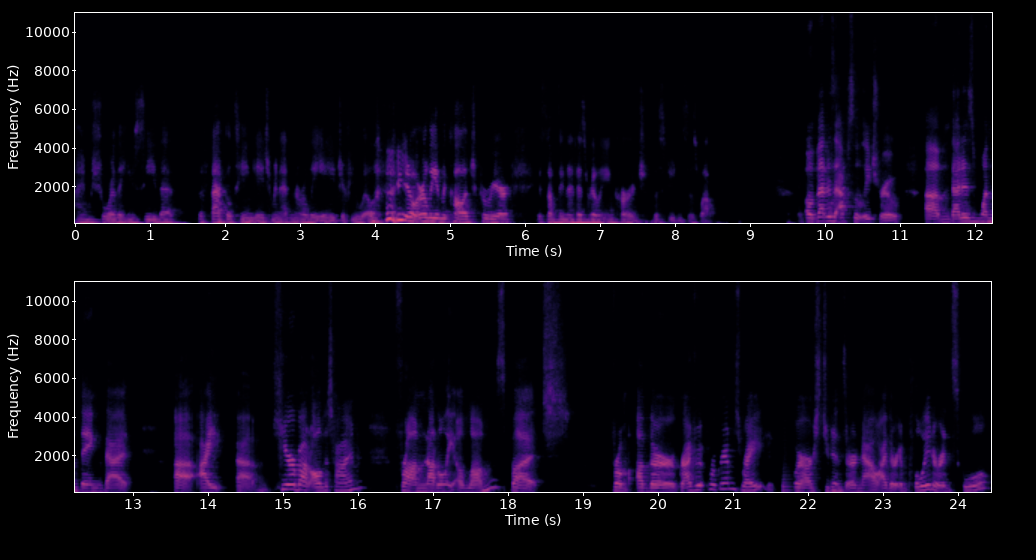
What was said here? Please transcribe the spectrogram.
I'm sure that you see that the faculty engagement at an early age, if you will, you know, early in the college career is something that has really encouraged the students as well. Oh, that is absolutely true. Um, that is one thing that uh, I um, hear about all the time from not only alums, but from other graduate programs, right? Where our students are now either employed or in school.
